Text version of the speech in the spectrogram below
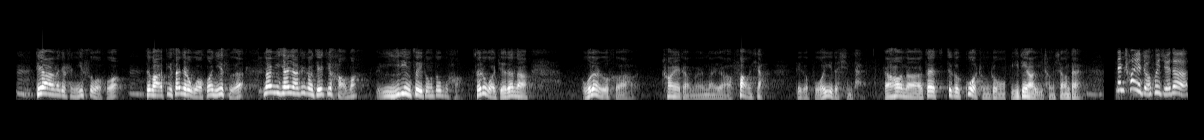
嗯，第二呢就是你死我活，嗯，对吧？第三就是我活你死。那你想想，这种结局好吗？一定最终都不好。所以说，我觉得呢，无论如何，创业者们呢要放下这个博弈的心态，然后呢，在这个过程中一定要以诚相待。但创业者会觉得，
